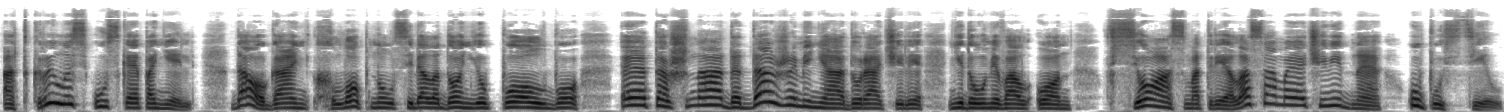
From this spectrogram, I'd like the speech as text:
открылась узкая панель. Даогань хлопнул себя ладонью по лбу. «Это ж надо, даже меня одурачили!» — недоумевал он. «Все осмотрел, а самое очевидное — упустил».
